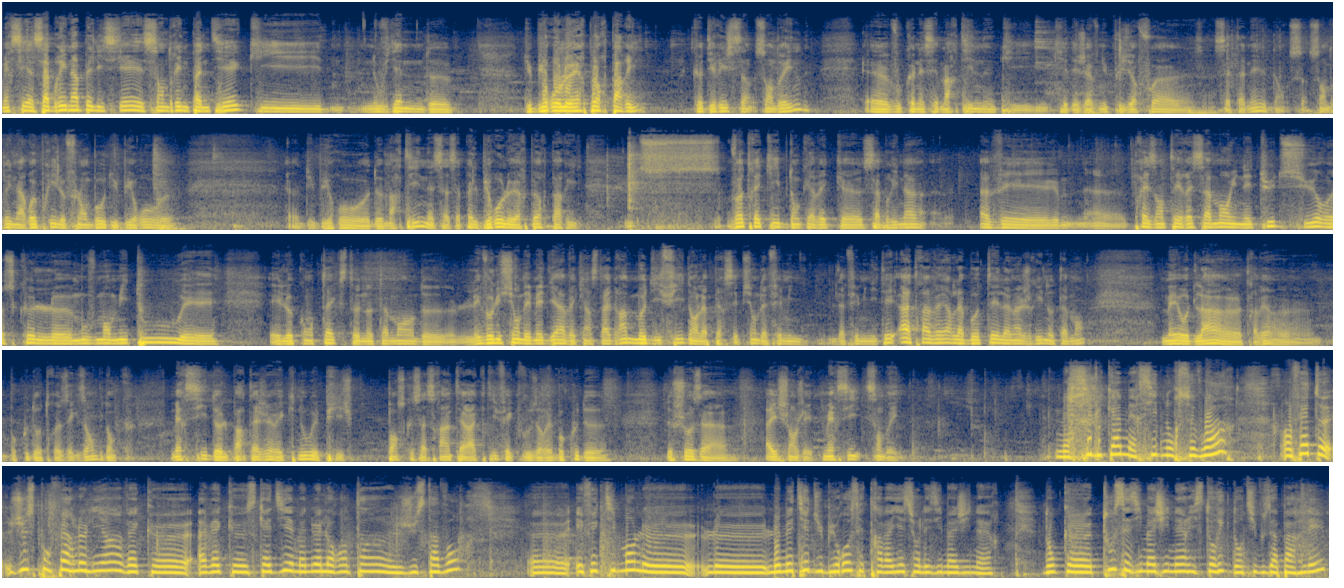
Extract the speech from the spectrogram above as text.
Merci à Sabrina Pellissier et Sandrine Pantier qui nous viennent du bureau Le Herpeur Paris que dirige Sandrine. Euh, vous connaissez Martine qui, est déjà venue plusieurs fois euh, cette année. Sandrine a repris le flambeau du bureau, euh, du bureau de Martine. Ça s'appelle Bureau Le Herpeur Paris. Votre équipe, donc avec Sabrina, avait présenté récemment une étude sur ce que le mouvement MeToo et, et le contexte notamment de l'évolution des médias avec Instagram modifie dans la perception de la, féminité à travers la beauté, la lingerie notamment mais au-delà, euh, à travers euh, beaucoup d'autres exemples. Donc, merci de le partager avec nous. Et puis, je pense que ça sera interactif et que vous aurez beaucoup de, choses à, échanger. Merci, Sandrine. Merci Lucas, merci de nous recevoir. En fait, juste pour faire le lien avec, euh, avec ce qu'a dit Emmanuel Laurentin juste avant, effectivement, le, métier du bureau, c'est de travailler sur les imaginaires. Donc, tous ces imaginaires historiques dont il vous a parlé,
